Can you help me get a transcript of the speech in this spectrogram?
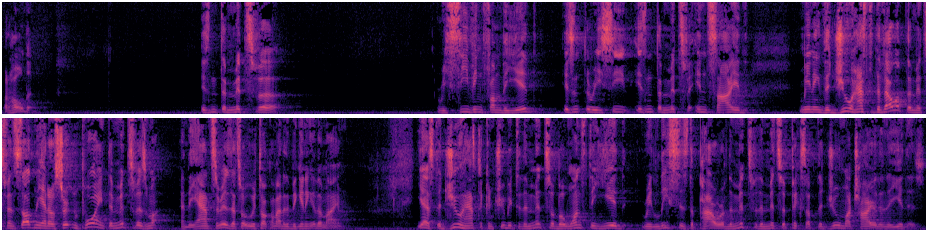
But hold it. Isn't the mitzvah receiving from the Yid? Isn't the receive? Isn't the mitzvah inside? Meaning the Jew has to develop the mitzvah, and suddenly at a certain point, the mitzvah is. And the answer is that's what we were talking about at the beginning of the Maim. Yes, the Jew has to contribute to the mitzvah, but once the Yid releases the power of the mitzvah, the mitzvah picks up the Jew much higher than the Yid is.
